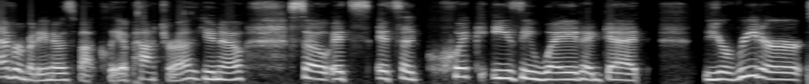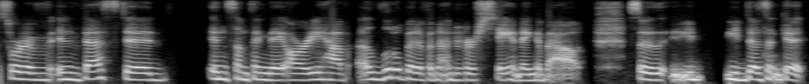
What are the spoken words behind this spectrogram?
everybody knows about cleopatra you know? So it's it's a quick easy way to get your reader sort of invested in something they already have a little bit of an understanding about. So that you, it doesn't get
